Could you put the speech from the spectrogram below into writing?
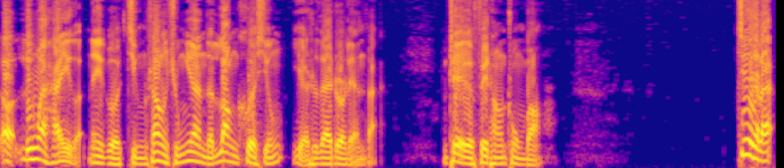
呃，另外还有一个那个井上雄彦的《浪客行》也是在这连载，这个非常重磅。接下来，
